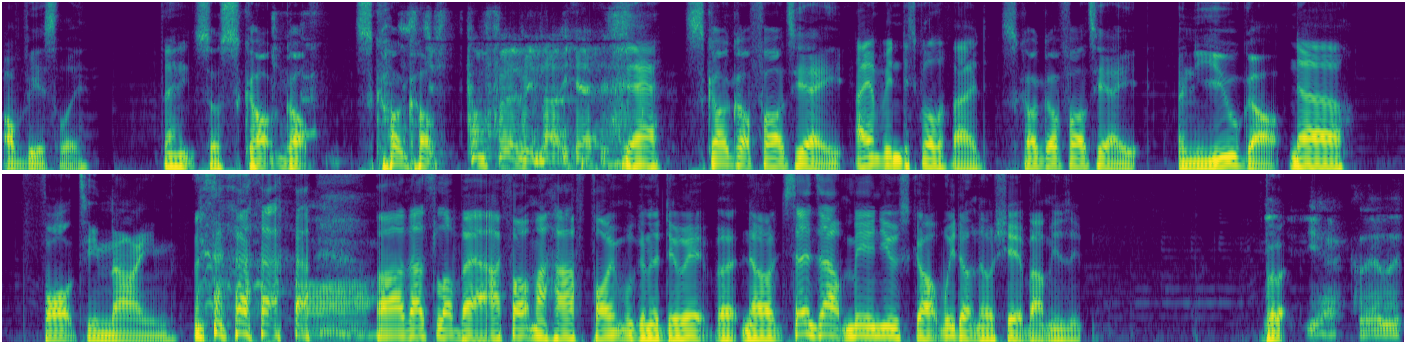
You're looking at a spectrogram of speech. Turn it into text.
obviously Thanks. so scott got scott got Just confirming that, yeah. Yeah. scott got 48 I haven't been disqualified. scott got 48 and you got No. 49 Oh, that's a lot better. I thought my half point were going to do it, but no. It turns out me and you, Scott, we don't know shit about music. but Yeah, clearly.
